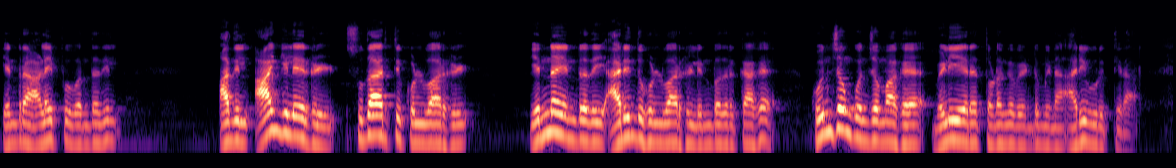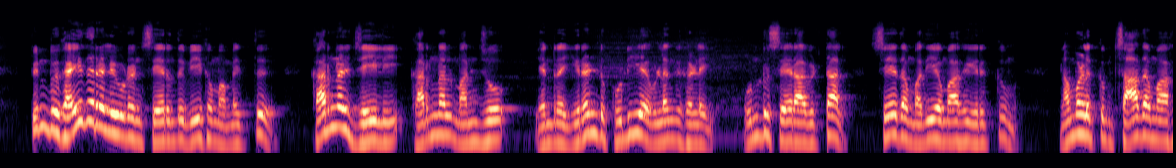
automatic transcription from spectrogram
என்ற அழைப்பு வந்ததில் அதில் ஆங்கிலேயர்கள் சுதாரித்து கொள்வார்கள் என்ன என்றதை அறிந்து கொள்வார்கள் என்பதற்காக கொஞ்சம் கொஞ்சமாக வெளியேறத் தொடங்க வேண்டும் என அறிவுறுத்தினார். பின்பு ஹைதர் அலியுடன் சேர்ந்து வீகம் அமைத்து கர்னல் ஜெய்லி கர்னல் மஞ்சோ என்ற இரண்டு கொடிய விலங்குகளை ஒன்று சேராவிட்டால் சேதம் அதிகமாக இருக்கும் நம்மளுக்கும் சாதமாக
